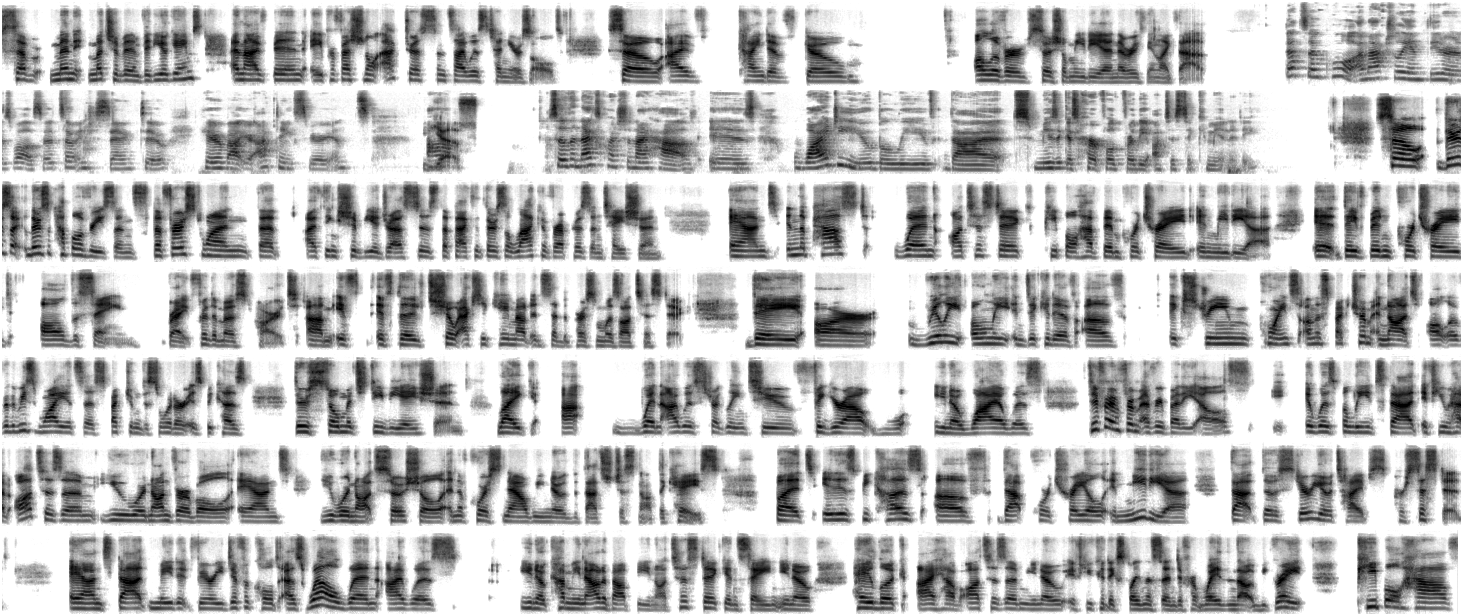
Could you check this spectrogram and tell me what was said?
several, many much of it in video games and i've been a professional actress since i was 10 years old. So i've kind of go all over social media and everything like that. That's so cool. I'm actually in theater as well so it's so interesting to hear about your acting experience. Yes. um, so the next question i have is why do you believe that music is hurtful for the autistic community? So there's a, there's a couple of reasons. The first one that I think should be addressed is the fact that there's a lack of representation. And in the past, when autistic people have been portrayed in media, it, they've been portrayed all the same, right? For the most part, um, if if the show actually came out and said the person was autistic, they are really only indicative of extreme points on the spectrum and not all over. The reason why it's a spectrum disorder is because there's so much deviation. Like uh, when I was struggling to figure out, wh- you know, why I was different from everybody else, it was believed that if you had autism, you were nonverbal and you were not social. And of course, now we know that that's just not the case but it is because of that portrayal in media that those stereotypes persisted and that made it very difficult as well when i was you know coming out about being autistic and saying you know hey look i have autism you know if you could explain this in a different way then that would be great. People have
